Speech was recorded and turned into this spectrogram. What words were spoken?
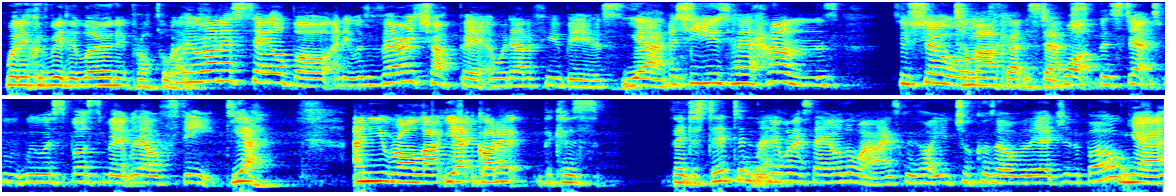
where they could really learn it properly. We were on a sailboat and it was very choppy, and we'd had a few beers. Yeah. And she used her hands to show To us mark out the steps. what the steps we- we were supposed to make with our feet. Yeah. And you were all like, yeah, got it, because they just did, didn't We they? didn't want to say otherwise because we thought you'd chuck us over the edge of the boat. Yeah,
